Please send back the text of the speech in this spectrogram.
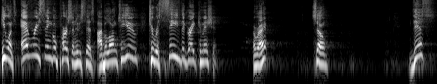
He wants every single person who says, I belong to you, to receive the Great Commission. All right? So, this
